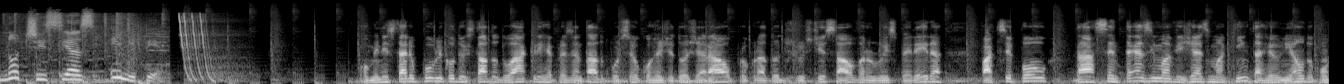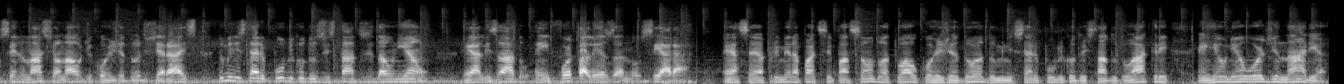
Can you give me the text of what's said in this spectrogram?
Notícias MP. O Ministério Público do Estado do Acre, representado por seu corregedor-geral, Procurador de Justiça Álvaro Luiz Pereira, participou da centésima vigésima quinta reunião do Conselho Nacional de Corregedores Gerais do Ministério Público dos Estados e da União, realizado em Fortaleza, no Ceará. Essa é a primeira participação do atual corregedor do Ministério Público do Estado do Acre em reunião ordinária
